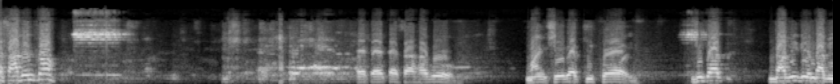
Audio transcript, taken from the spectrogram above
একটা চা দেন তো। একা একা চাহাবো মানুষে বা কি কয়? দুটা দাবি দিন দাবি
